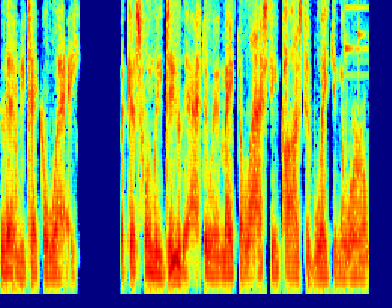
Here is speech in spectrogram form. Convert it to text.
than we take away. Because when we do that, then we make a lasting positive wake in the world.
